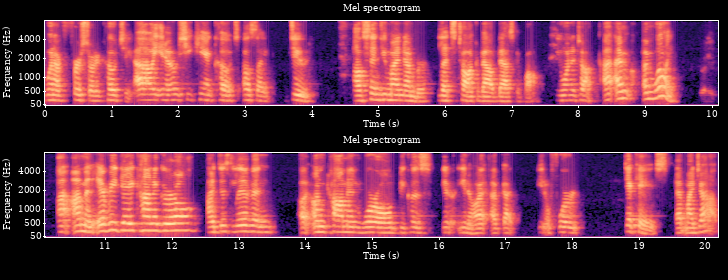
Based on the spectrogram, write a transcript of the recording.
when I first started coaching. Oh, you know, she can't coach. I was like, dude, I'll send you my number. Let's talk about basketball. You want to talk? I, am I'm, I'm willing. I, I'm an everyday kind of girl. I just live in an uncommon world because you know I, I've got you know four decades at my job.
